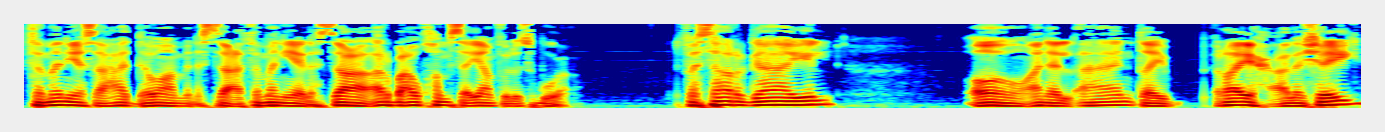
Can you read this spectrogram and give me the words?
ثمانية ساعات دوام من الساعة ثمانية إلى الساعة أربعة وخمسة أيام في الأسبوع. فصار قايل أوه أنا الآن طيب رايح على شيء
